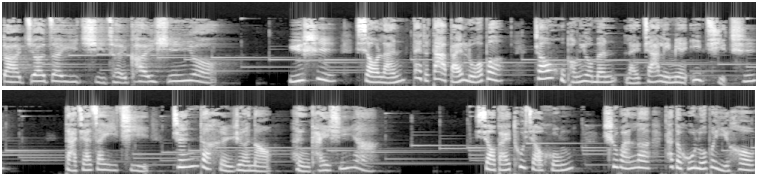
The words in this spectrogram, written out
大家在一起才开心呀。于是小兰带着大白萝卜招呼朋友们来家里面一起吃，大家在一起真的很热闹，很开心呀。小白兔小红吃完了它的胡萝卜以后。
